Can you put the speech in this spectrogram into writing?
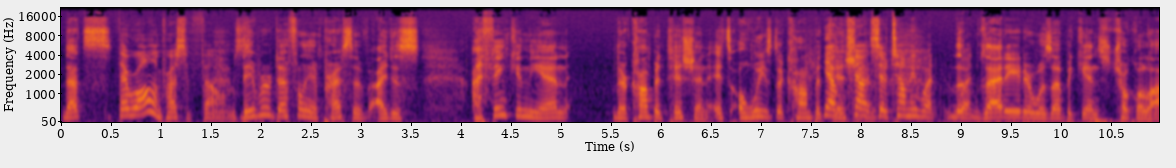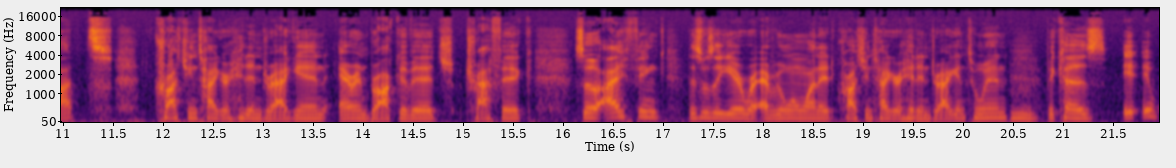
That's they were all impressive films. they were definitely impressive. I just I think in the end their competition, it's always the yeah. competition. So, so tell me what. the what Gladiator was up against Chocolat, Crouching Tiger, Hidden Dragon, Erin Brockovich, Traffic. So I think this was a year where everyone wanted Crouching Tiger, Hidden Dragon to win Mm. because it, it.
